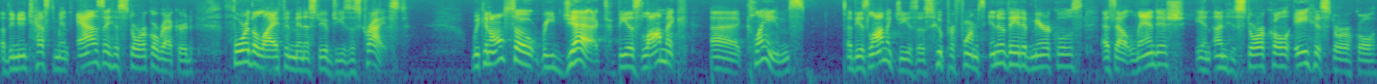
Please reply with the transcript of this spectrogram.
of the New Testament as a historical record for the life and ministry of Jesus Christ. We can also reject the Islamic uh, claims of the Islamic Jesus who performs innovative miracles as outlandish and unhistorical, ahistorical,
